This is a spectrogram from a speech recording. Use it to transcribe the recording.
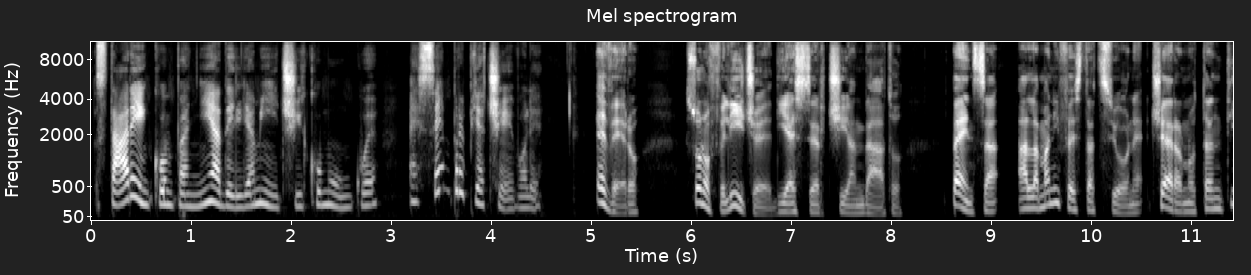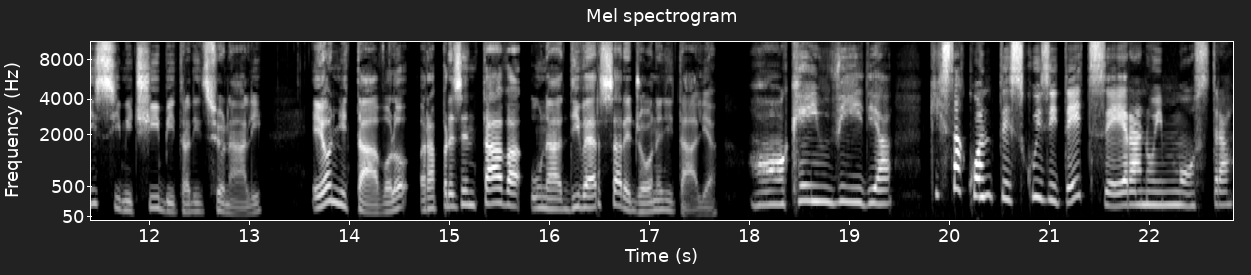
Stare in compagnia degli amici, comunque, è sempre piacevole. È vero, sono felice di esserci andato. Pensa, alla manifestazione c'erano tantissimi cibi tradizionali e ogni tavolo rappresentava una diversa regione d'Italia. Oh, che invidia! Chissà quante squisitezze erano in mostra.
